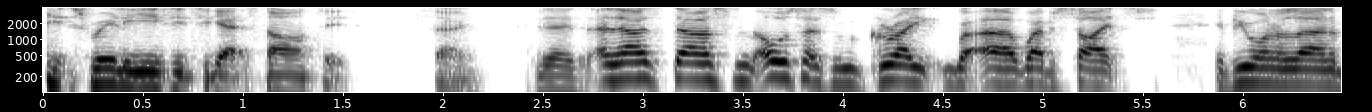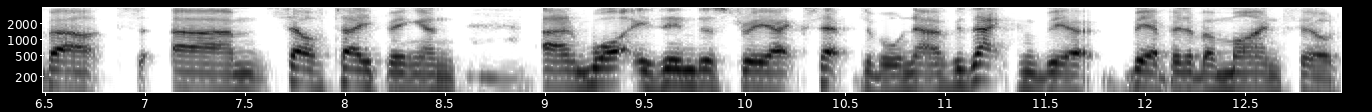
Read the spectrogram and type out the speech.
It's really easy to get started. So It is, and there's there are some, also some great uh, websites if you want to learn about um, self taping and and what is industry acceptable now, because that can be a be a bit of a minefield.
